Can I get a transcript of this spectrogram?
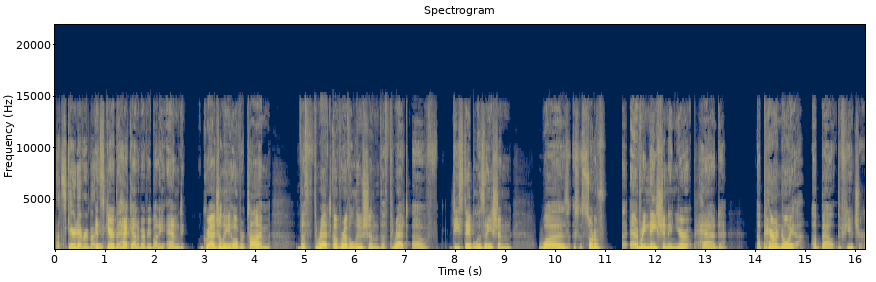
That scared everybody. it scared the heck out of everybody. And gradually over time, the threat of revolution, the threat of destabilization was sort of every nation in Europe had a paranoia about the future.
